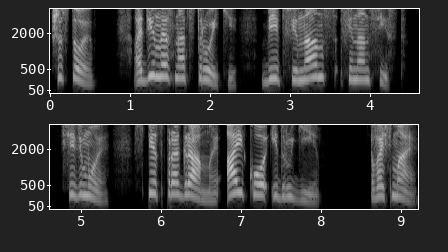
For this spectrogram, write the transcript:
Шестое. 1С надстройки. Битфинанс, финансист. Седьмое. Спецпрограммы, iiko и другие. Восьмая.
